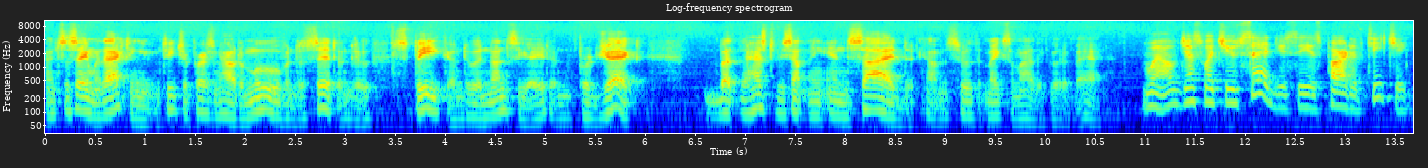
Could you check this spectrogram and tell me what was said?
And it's the same with acting. You can teach a person how to move and to sit and to speak and to enunciate and project, but there has to be something inside that comes through that makes them either good or bad. Well, just what you said, you see, is part of teaching.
